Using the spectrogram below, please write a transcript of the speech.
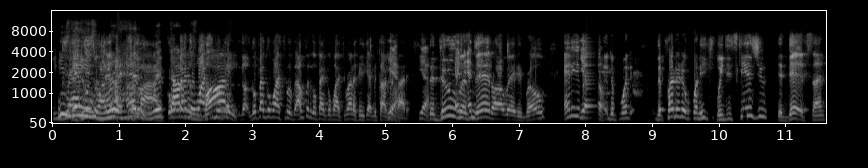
he He's getting his head ripped Go out back of his body. Go, go back and watch the movie. I'm gonna go back and watch it right because you got me talking Yeah, about it. Yeah, The dude And- was and- dead already, bro. And he, Yo. the, when, the predator when he when he skins you, you're dead, son.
